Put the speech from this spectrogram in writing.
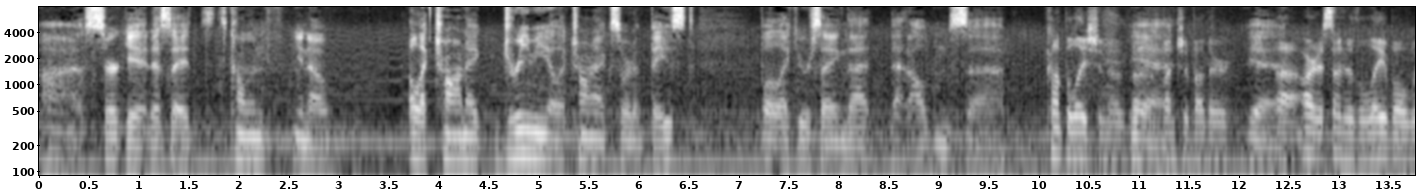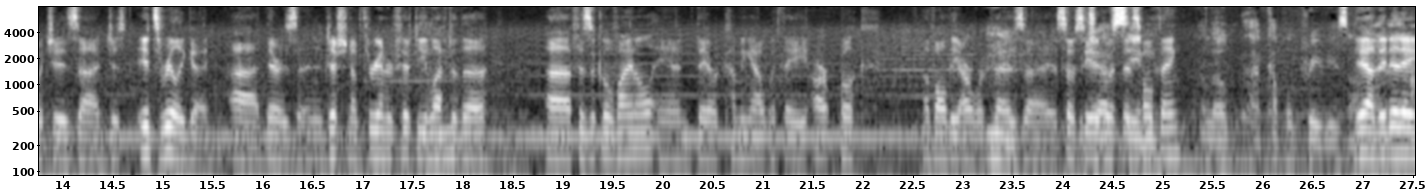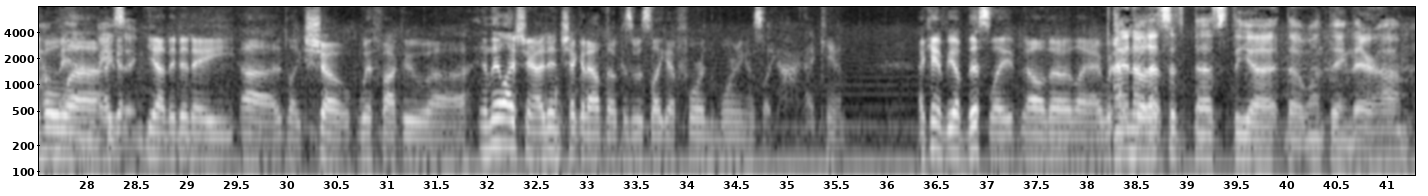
uh, circuit. It's, it's coming, you know, electronic, dreamy electronic sort of based. But like you were saying, that that album's uh, compilation of uh, Yeah. a bunch of other yeah, uh, artists under the label, which is uh, just it's really good. Uh, there's an edition of 350 Mm-hmm. left of the uh, physical vinyl, and they are coming out with a art book of all the artwork that Mm. is uh, associated with this whole thing. A little, a couple previews. On Yeah, they did a oh, whole man, uh, yeah, they did a uh, like show with FAKKU, uh, and they live streamed. I didn't check it out though because it was like at four in the morning. I was like, "Ah, I can't, I can't be up this late. Although like I wish I, I know that's the, that's the uh, the one thing there. Um,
